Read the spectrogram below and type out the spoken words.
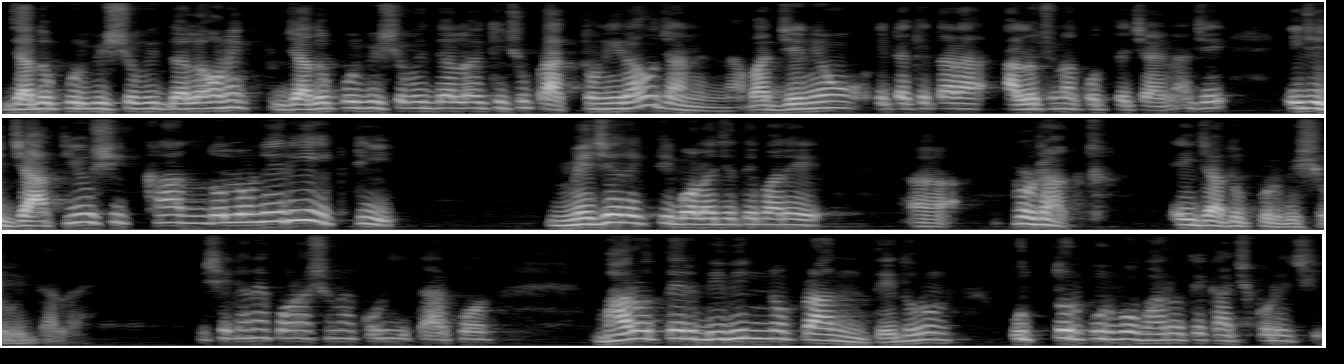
যাদবপুর বিশ্ববিদ্যালয়, অনেক যাদবপুর বিশ্ববিদ্যালয় কিছু প্রাক্তনীরাও জানেন না বা জেনেও এটাকে তারা আলোচনা করতে চায় না যে এই যে জাতীয় শিক্ষা আন্দোলনেরই একটি মেজর একটি বলা যেতে পারে প্রোডাক্ট এই যাদবপুর বিশ্ববিদ্যালয়। সেখানে পড়াশোনা করি তারপর ভারতের বিভিন্ন প্রান্তে ধরুন উত্তর পূর্ব ভারতে কাজ করেছি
